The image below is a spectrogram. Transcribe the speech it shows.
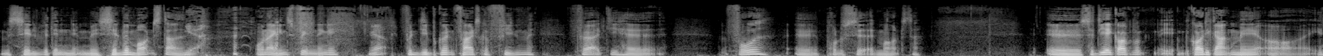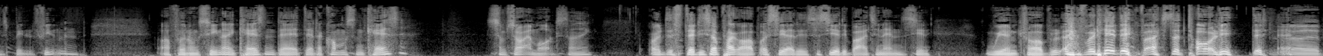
med, selve, den, med selve monsteret Ja. under indspilning, ikke? Ja. Fordi de begyndte faktisk at filme, før de havde fået øh, produceret et monster. Øh, så de er godt, godt i gang med at indspille filmen, og fået nogle scener i kassen, da, da der kommer sådan en kasse, som så er monsteret, ikke? Og det, da de så pakker op og ser det, så siger de bare til hinanden, siger de, we're in trouble, fordi det er bare så dårligt. Det, der. Noget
